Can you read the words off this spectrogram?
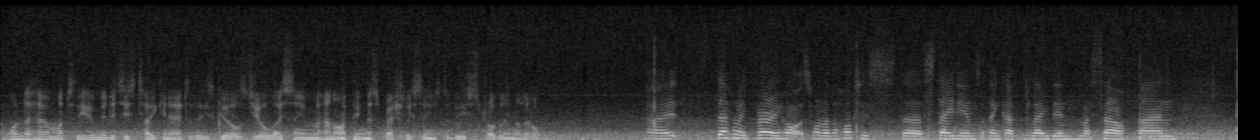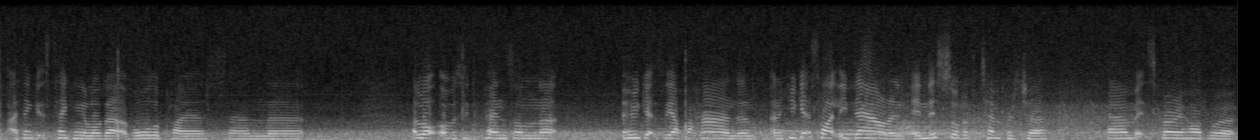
I wonder how much the humidity is taken out of these girls, Jill. They seem, Han Ai Ping especially, seems to be struggling a little. Uh, definitely very hot. It's one of the hottest uh, stadiums I think I've played in myself, and I think it's taking a lot out of all the players. And uh, a lot obviously depends on uh, who gets the upper hand, and, and, if you get slightly down in, in this sort of temperature, um, it's very hard work.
